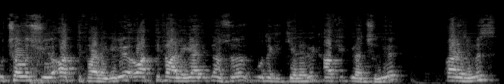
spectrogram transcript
bu çalışıyor. Aktif hale geliyor. Aktif hale geldikten sonra buradaki kelebek hafif bir açılıyor. Aracımız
